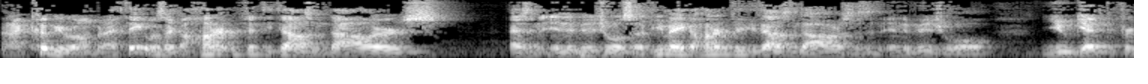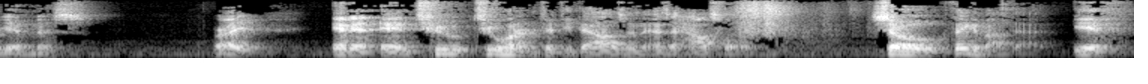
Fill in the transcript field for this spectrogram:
and I could be wrong, but I think it was like one hundred and fifty thousand dollars as an individual. So if you make one hundred fifty thousand dollars as an individual, you get the forgiveness, right? And it, and two two hundred and fifty thousand as a household. So think about that. If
